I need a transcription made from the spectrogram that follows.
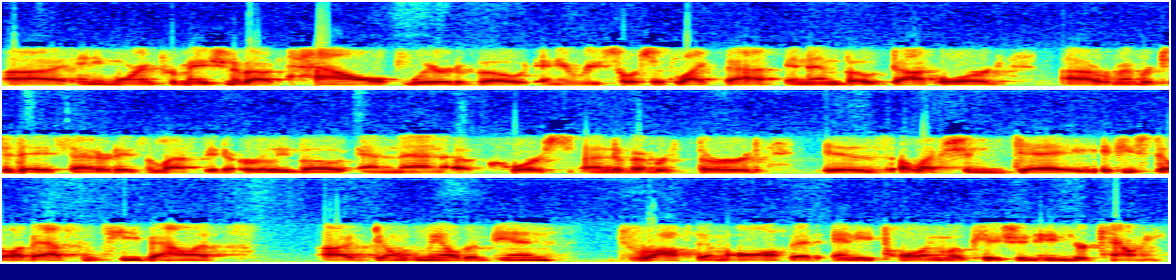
uh, any more information about how, where to vote, any resources like that, nmvote.org. Uh, remember, today, Saturday, is the last day to early vote, and then, of course, uh, November 3rd is election day. If you still have absentee ballots, uh, don't mail them in. Drop them off at any polling location in your county.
